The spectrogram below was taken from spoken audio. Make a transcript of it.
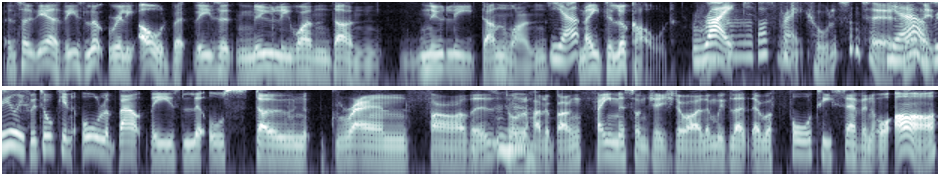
And so yeah, these look really old, but these are newly one done, newly done ones, Yep. made to look old. Right, Ah, that's pretty right. cool, isn't it? Yeah, Nice. really. We're talking all about these little stone grandfathers, mm famous on Jeju Island. We've learnt there were 47 or are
